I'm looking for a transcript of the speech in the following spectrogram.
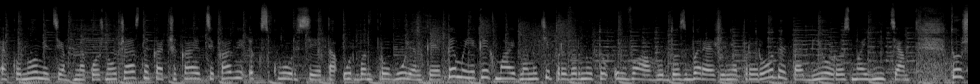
економіці. На кожного учасника чекають цікаві екскурсії та урбан-прогулянки, теми яких мають на меті привернути увагу до збереження природи та біорозмаїття. Тож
